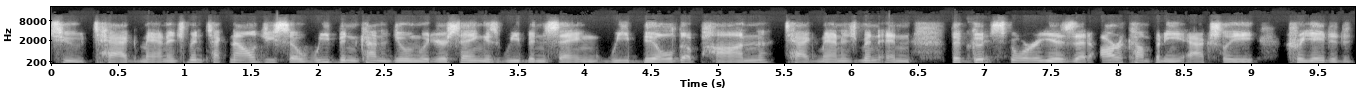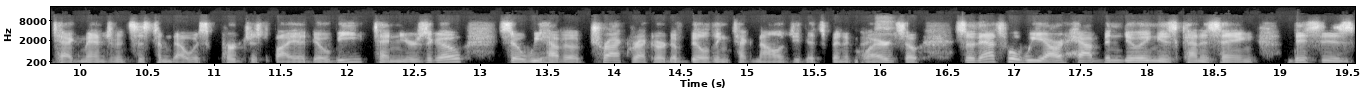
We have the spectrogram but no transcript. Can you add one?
to tag management technology. So we've been kind of doing what you're saying is we've been saying we build upon tag management. And the good story is that our company actually created a tag management system that was purchased by Adobe 10 years ago. So we have a track record of building technology that's been acquired. Nice. So so that's what we are have been doing is kind of saying this is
